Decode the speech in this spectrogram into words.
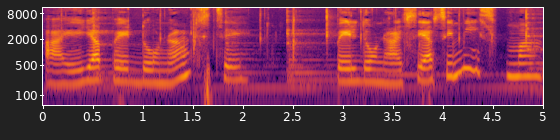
a ella perdonarse, perdonarse a sí misma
